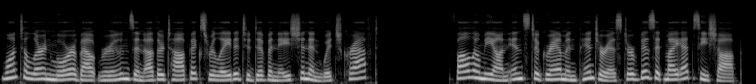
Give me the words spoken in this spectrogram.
Want to learn more about runes and other topics related to divination and witchcraft? Follow me on Instagram and Pinterest or visit my Etsy shop.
